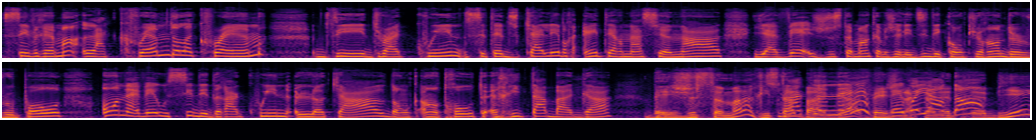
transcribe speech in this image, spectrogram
C'est vraiment la crème de la crème des drag queens. C'était du calibre international. Il y avait justement, comme je l'ai dit, des concurrents de RuPaul. On avait aussi des drag queens locales, donc entre autres Rita Baga, Ben justement, Rita Baga, ben, je Ben la voyons connais donc. très bien.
